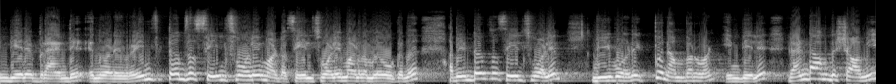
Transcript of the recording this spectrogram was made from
ഇന്ത്യയിലെ ബ്രാൻഡ് എന്ന് വേണമെങ്കിൽ പറയാം. In terms of sales volume ആട്ടോ. സെയിൽസ് വോളിയം ആണ് നമ്മൾ നോക്കുന്നത്. അപ്പൊ in terms of sales volume Vivo ആണ് ഇപ്പൊ നമ്പർ വൺ ഇന്ത്യയിൽ രണ്ടാമത് ഷാമി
